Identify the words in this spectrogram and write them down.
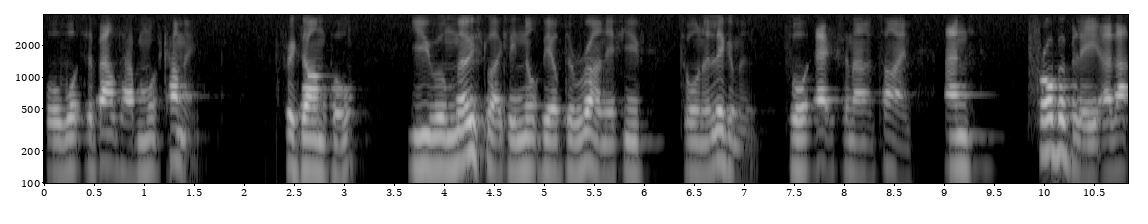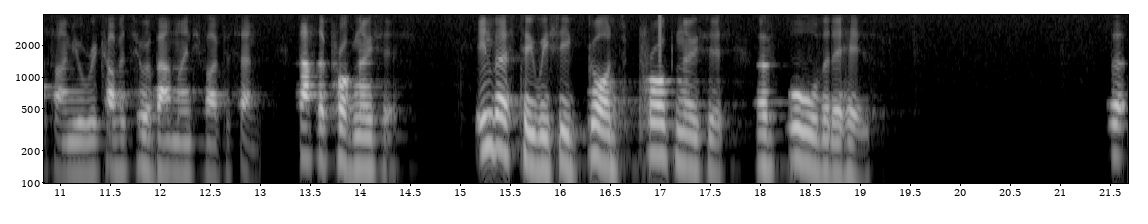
or what's about to happen, what's coming. For example, you will most likely not be able to run if you've torn a ligament for X amount of time. And probably at that time you'll recover to about 95%. That's a prognosis. In verse 2, we see God's prognosis of all that are His. But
